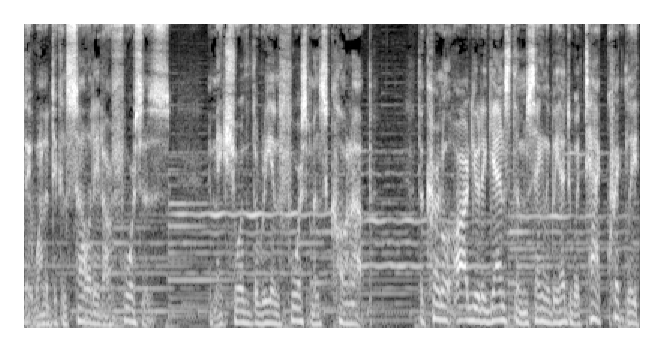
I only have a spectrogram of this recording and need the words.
They wanted to consolidate our forces and make sure that the reinforcements caught up. The colonel argued against them, saying that we had to attack quickly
